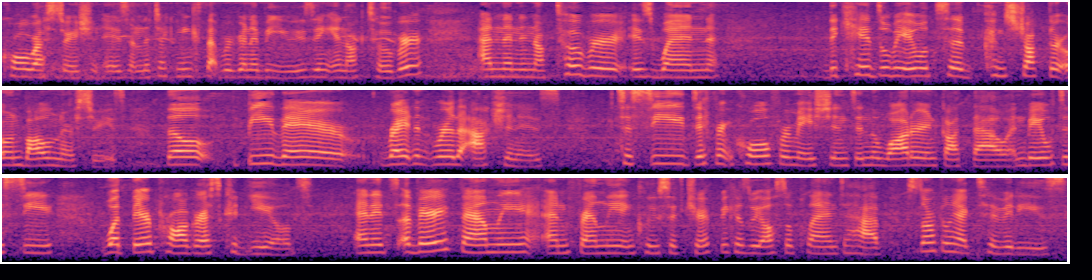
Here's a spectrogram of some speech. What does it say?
coral restoration is and the techniques that we're going to be using in October. And then in October is when the kids will be able to construct their own bottle nurseries. They'll be there right where the action is to see different coral formations in the water in Koh and be able to see what their progress could yield. And it's a very family and friendly inclusive trip because we also plan to have snorkeling activities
